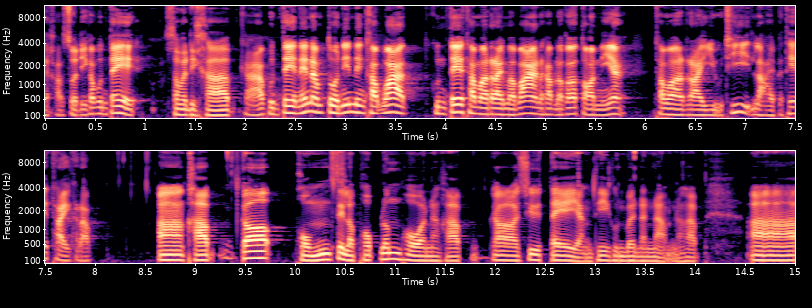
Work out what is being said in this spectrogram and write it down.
นะครับสวัสดีครับคุณเต้ สวัสดีครับครับคุณเต้แนะนำตัวนิดนึงครับว่าคุณเต้ทำอะไรมาบ้างนะครับ แล้วก็ตอนนี้ ทำอะไรอยู่ที่ลายประเทศไทยครับอ่าครับ ก็ผมศิลภพล่มโพลนะครับ ก็ชื่อเต้อย่างที่คุณเบิร์นแนะนำนะครับอ่า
